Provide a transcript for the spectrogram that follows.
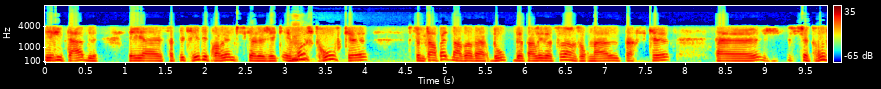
irritables et euh, ça peut créer des problèmes psychologiques. Et Mhm. moi, je trouve que c'est une tempête dans un verre d'eau de parler de ça dans le journal parce que euh, je trouve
